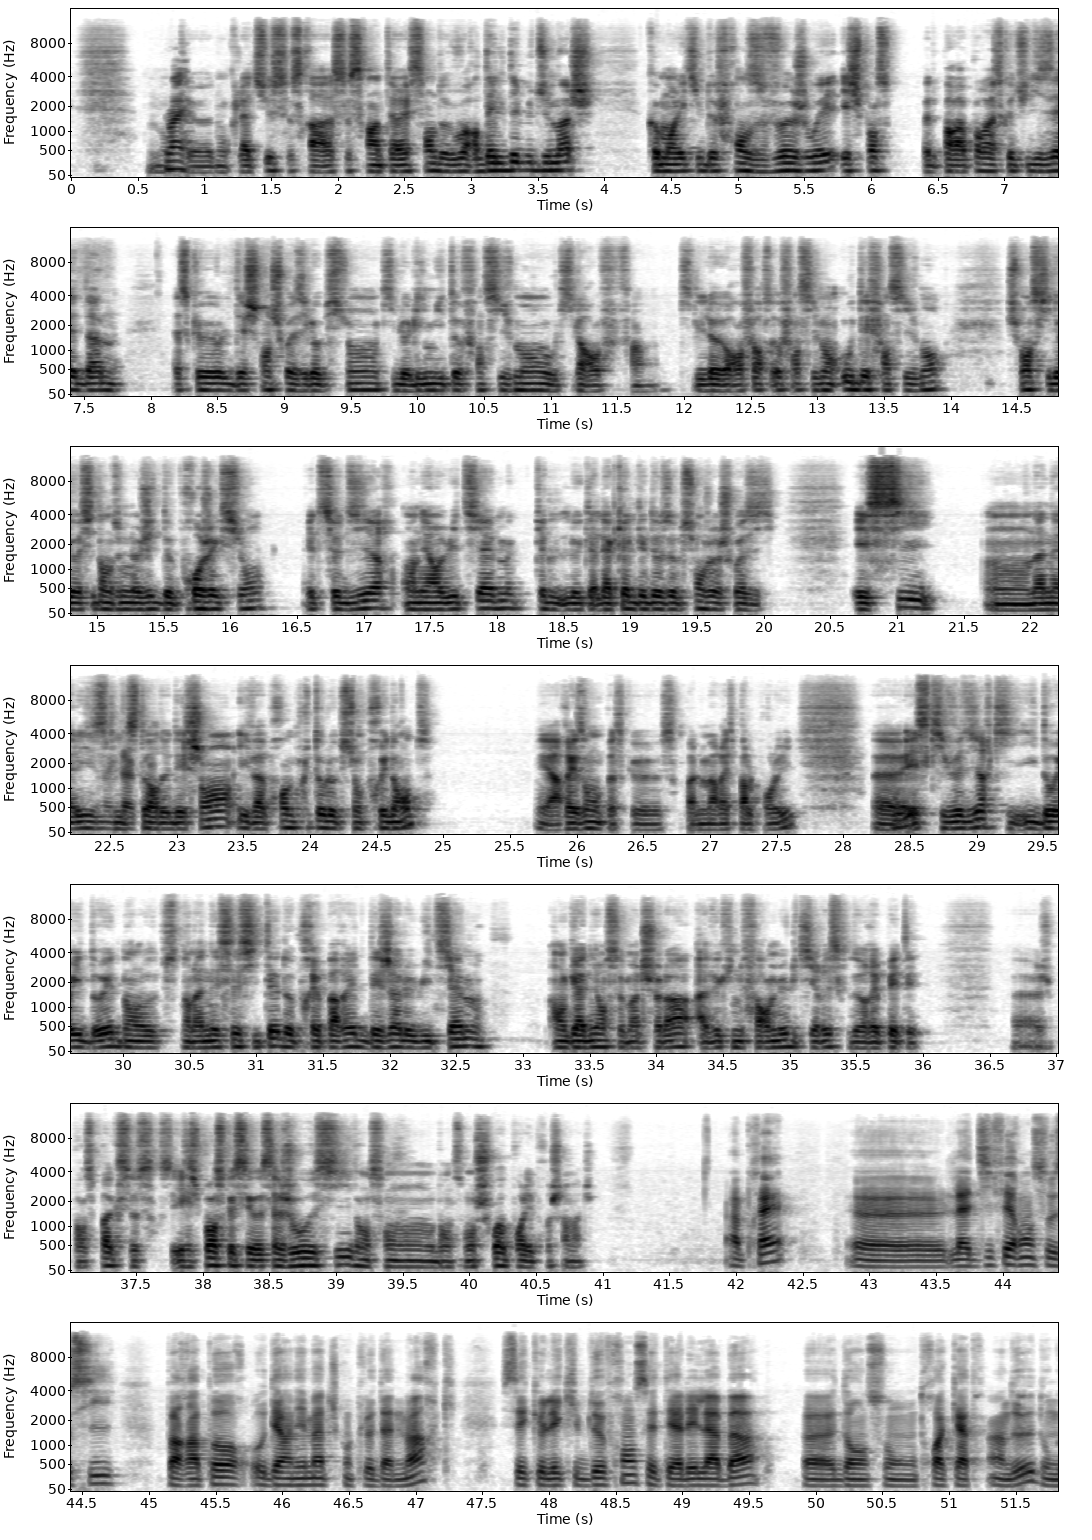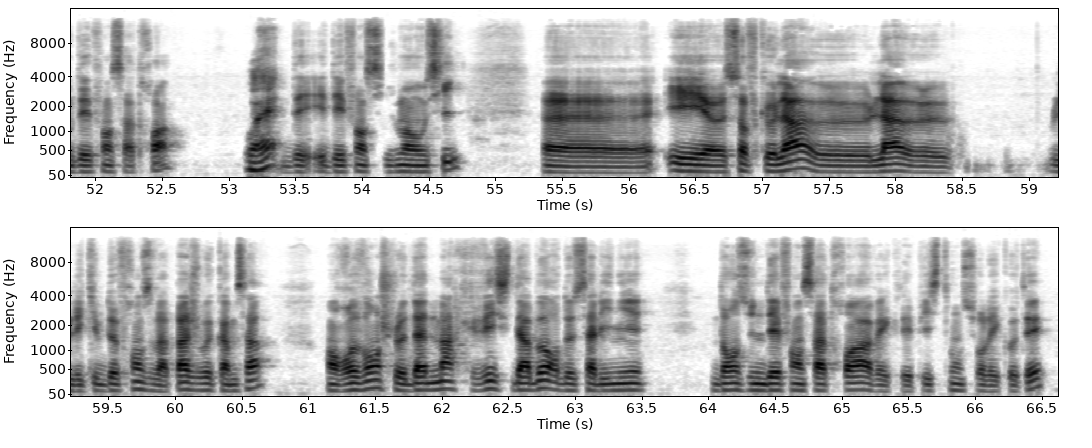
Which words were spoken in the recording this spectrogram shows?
Donc, donc là-dessus, ce sera, ce sera intéressant de voir dès le début du match comment l'équipe de France veut jouer, et je pense, par rapport à ce que tu disais, Dan, est-ce que Deschamps choisit l'option qui le limite offensivement ou qui le, enfin, qui le renforce offensivement ou défensivement? Je pense qu'il est aussi dans une logique de projection et de se dire on est en huitième, laquelle des deux options je choisis? Et si on analyse l'histoire de Deschamps, il va prendre plutôt l'option prudente, et a raison parce que son palmarès parle pour lui. Euh, Et ce qui veut dire qu'il doit, doit, être dans, dans, la nécessité de préparer déjà le huitième en gagnant ce match-là avec une formule qui risque de répéter. Euh, je pense pas que ce, et je pense que ça joue aussi dans son, dans son choix pour les prochains matchs. Après, euh, la différence aussi par rapport au dernier match contre le Danemark, c'est que l'équipe de France était allée là-bas euh, dans son 3-4-1-2, donc défense à 3, ouais. et défensivement aussi. et sauf que là, là l'équipe de France va pas jouer comme ça. En revanche, le Danemark risque d'abord de s'aligner dans une défense à 3 avec les pistons sur les côtés.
